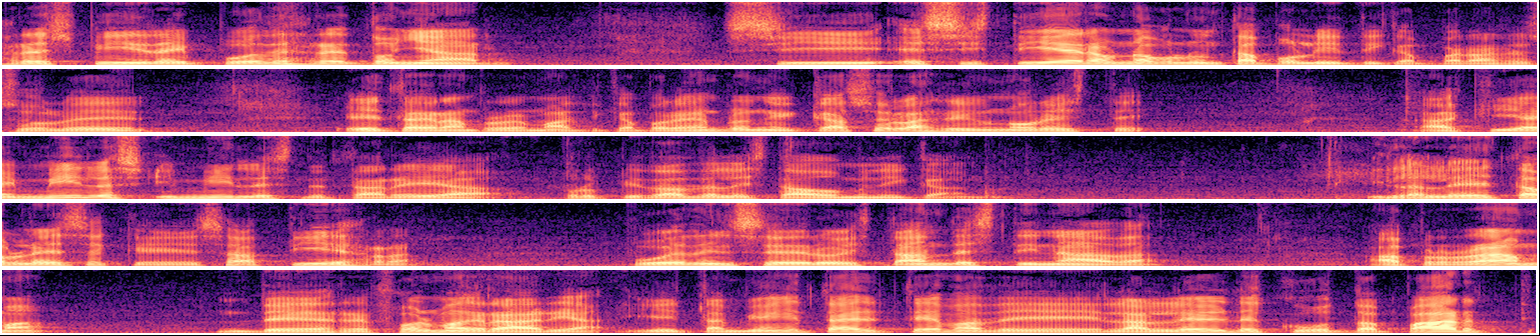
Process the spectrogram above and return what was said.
respira y puede retoñar si existiera una voluntad política para resolver esta gran problemática. Por ejemplo, en el caso de la región noreste, aquí hay miles y miles de tareas propiedad del Estado Dominicano y la ley establece que esas tierras pueden ser o están destinadas a programas de reforma agraria. Y también está el tema de la ley de cuota parte,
